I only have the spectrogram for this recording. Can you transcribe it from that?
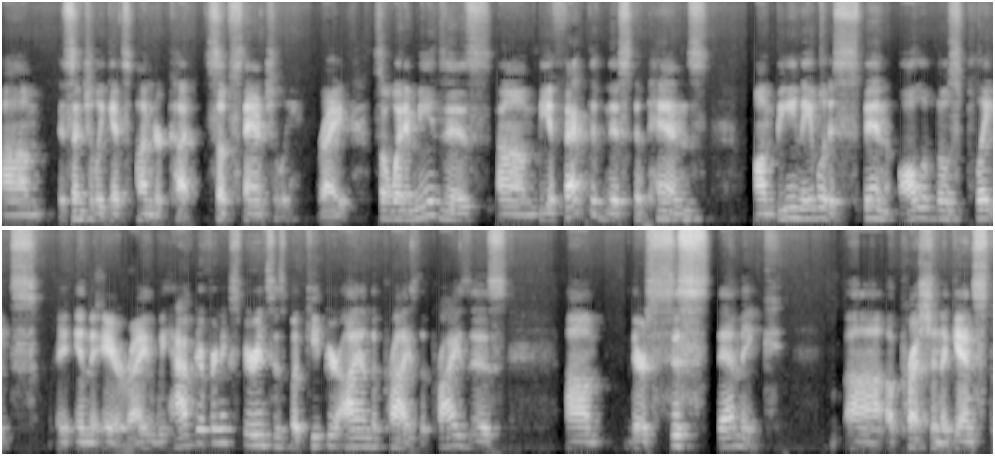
um, essentially gets undercut substantially, right? So, what it means is um, the effectiveness depends on being able to spin all of those plates in the air, right? We have different experiences, but keep your eye on the prize. The prize is um, there's systemic uh, oppression against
